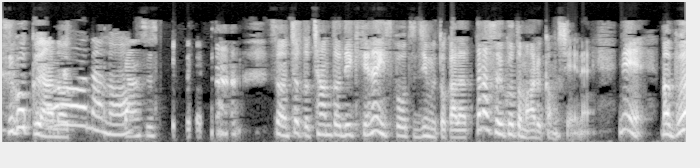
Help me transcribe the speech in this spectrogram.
すごく、あの、そうなの？ダンス そう、ちょっとちゃんとできてないスポーツジムとかだったらそういうこともあるかもしれない。で、まあ、歩合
